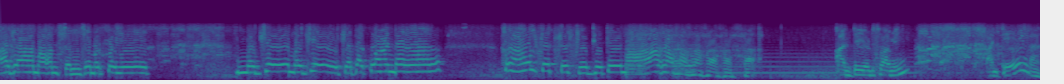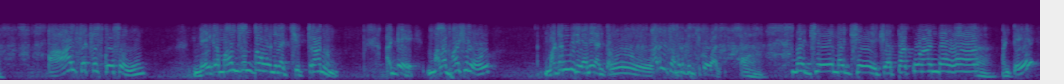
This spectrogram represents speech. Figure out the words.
అజా మాంసం సమర్పయే మధ్య మధ్య చపక్వాండ అంటే ఏడు స్వామి? అంటే ఆల్ సక్సెస్ కోసం మేక మాంసంతో వండిన చిత్రాన్నం. అంటే మన భాషలో మటన్ బిర్యానీ అంటాం. అది సమర్పించుకోవాలి. మధ్య మధ్య చెప్పకుండా. అంటే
